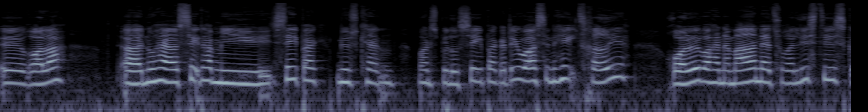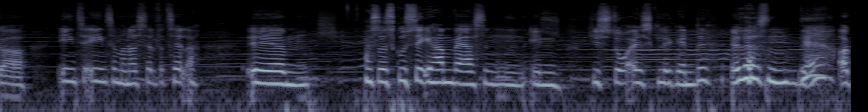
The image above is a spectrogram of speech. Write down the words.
øh, roller. Og nu har jeg også set ham i Sebak-musicalen, hvor han spillede Sebak, og det er jo også en helt tredje rolle, hvor han er meget naturalistisk og en til en, som han også selv fortæller. Øhm, og så skulle se ham være sådan en historisk legende, eller sådan, ja. og,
